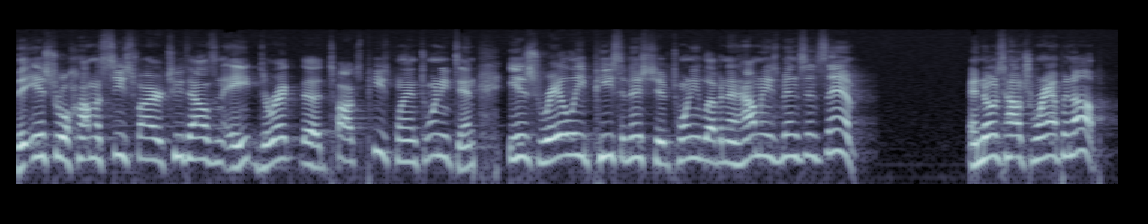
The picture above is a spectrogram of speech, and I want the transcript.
the Israel Hamas Ceasefire 2008, Direct uh, Talks Peace Plan 2010, Israeli Peace Initiative 2011, and how many has been since then? And notice how it's ramping up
